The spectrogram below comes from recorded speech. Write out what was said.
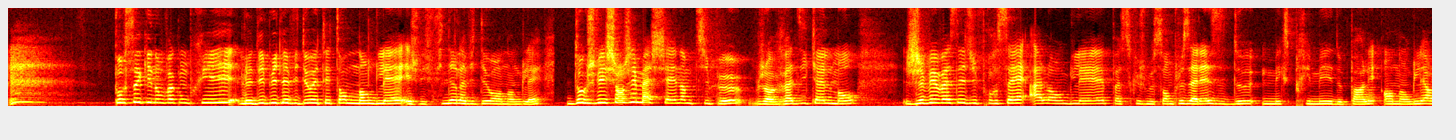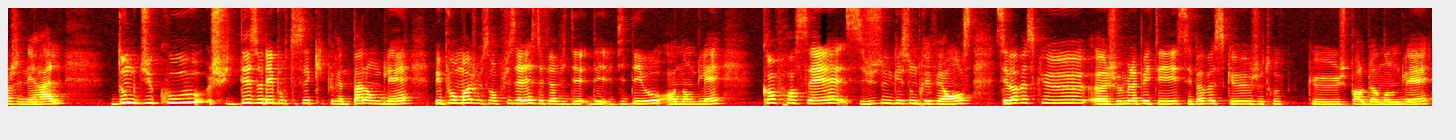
pour ceux qui n'ont pas compris, le début de la vidéo était en anglais et je vais finir la vidéo en anglais. Donc je vais changer ma chaîne un petit peu, genre radicalement. Je vais passer du français à l'anglais parce que je me sens plus à l'aise de m'exprimer et de parler en anglais en général. Donc du coup, je suis désolée pour tous ceux qui ne comprennent pas l'anglais, mais pour moi je me sens plus à l'aise de faire des vidéos en anglais qu'en français, c'est juste une question de préférence. C'est pas parce que euh, je veux me la péter, c'est pas parce que je trouve que je parle bien anglais,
